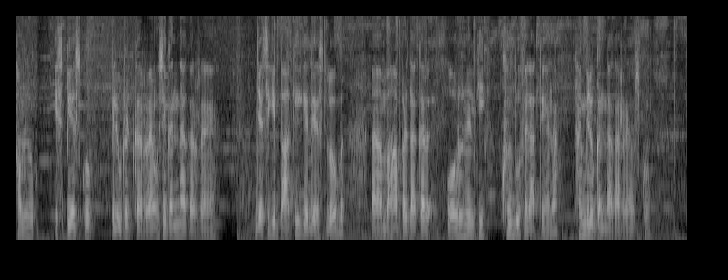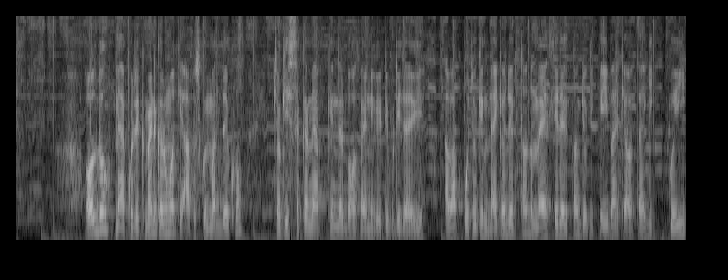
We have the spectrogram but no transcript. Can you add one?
हम लोग स्पेस को पोल्यूटेड कर रहे हैं, उसे गंदा कर रहे हैं। जैसे कि बाकी के देश लोग वहाँ पर जाकर ओरिजिनल की खुशबू फैलाते हैं ना हम भी लोग गंदा कर रहे हैं उसको। ऑल दो मैं आपको रिकमेंड करूँगा कि आप इसको मत देखो। क्योंकि इस चक्कर में आपके अंदर बहुत सारी निगेटिविटी जाएगी। अब आप पूछो कि मैं क्यों देखता हूँ? तो मैं इसलिए देखता हूँ क्योंकि कई बार क्या होता है कि कोई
